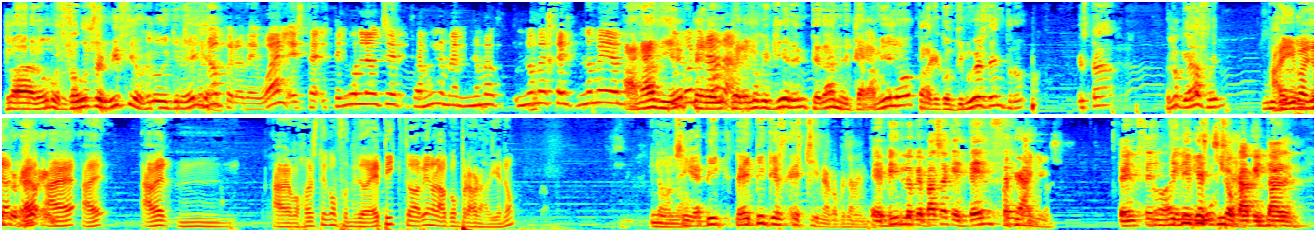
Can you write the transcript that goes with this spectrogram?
claro, pues eso es un servicio, que es lo que quiere ella. Bueno, pero da igual. está- tengo el launcher que a mí no me, no me, no me, ge- no me a nadie, pero, nada. pero es lo que quieren, te dan el caramelo para que continúes dentro. Está, es lo que hacen. Ahí vaya, a, a- a- a ver, mm, a lo mejor estoy confundido. Epic todavía no lo ha comprado nadie, ¿no? No, no. Sí, Epic, Epic es, es China completamente. Epic lo que pasa que Tencent, Hace años. Tencent No, tiene es mucho China. capital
